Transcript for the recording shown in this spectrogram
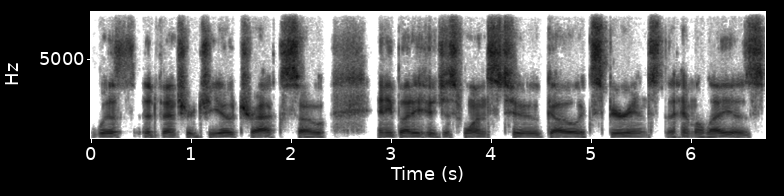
with Adventure GeoTrek. So anybody who just wants to go experience the Himalayas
